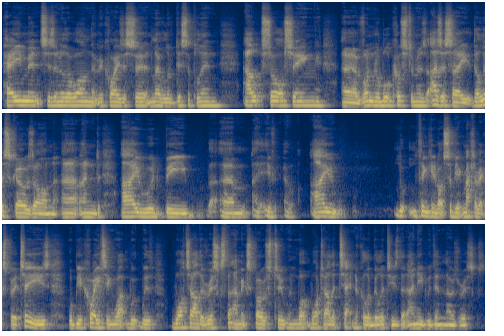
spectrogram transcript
Payments is another one that requires a certain level of discipline. Outsourcing, uh, vulnerable customers. As I say, the list goes on. Uh, and I would be, um, if I thinking about subject matter expertise would be equating what with what are the risks that I'm exposed to and what what are the technical abilities that I need within those risks.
